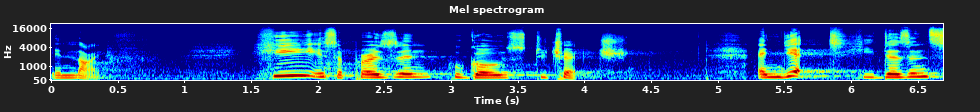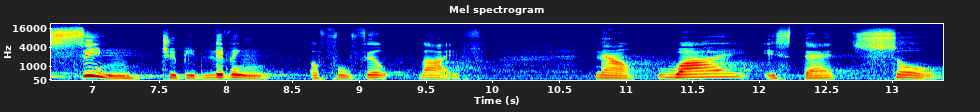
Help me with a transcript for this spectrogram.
in life. He is a person who goes to church, and yet he doesn't seem to be living a fulfilled life. Now, why is that so?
